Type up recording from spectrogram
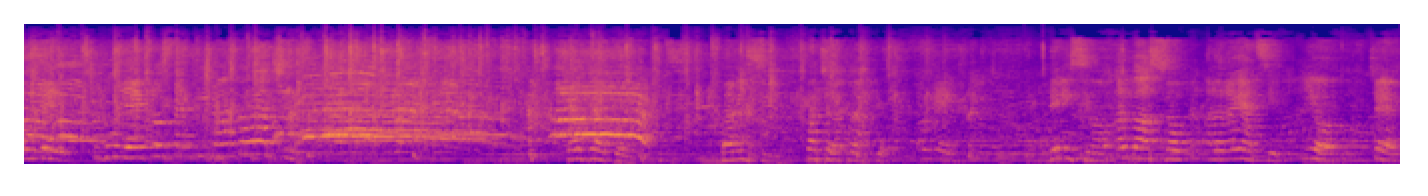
Ok, lui è Costantino Antonacci. Perfetto, bravissimi, qua c'è la clap. Ok, benissimo, al basso, allora ragazzi, io, cioè,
